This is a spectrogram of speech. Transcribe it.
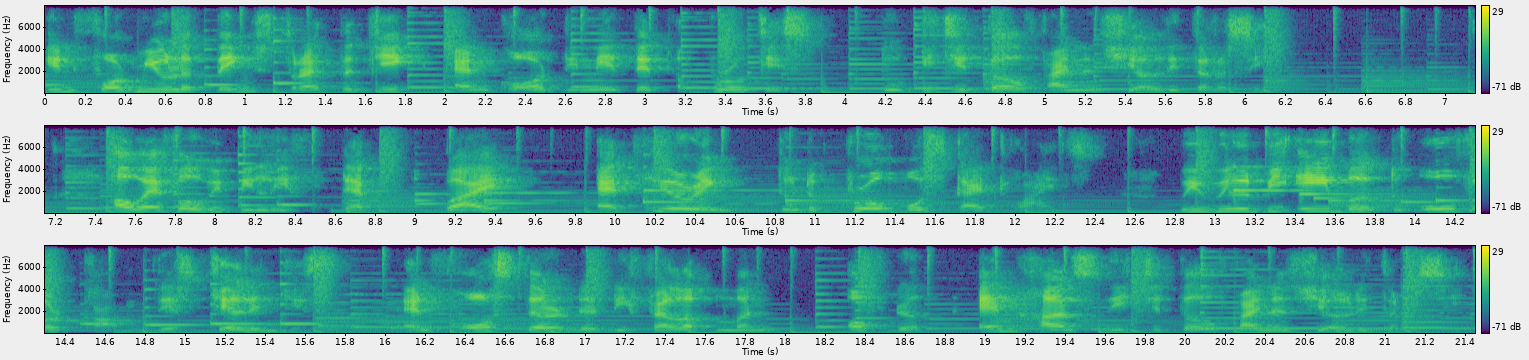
in formulating strategic and coordinated approaches to digital financial literacy. However, we believe that by adhering to the proposed guidelines, we will be able to overcome these challenges and foster the development of the enhanced digital financial literacy.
